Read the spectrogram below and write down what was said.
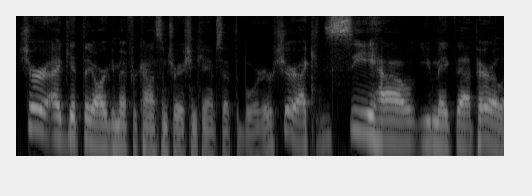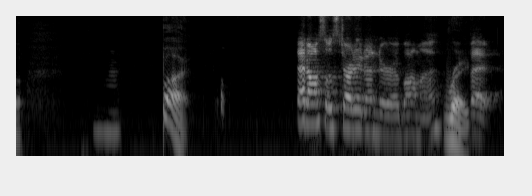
sure, I get the argument for concentration camps at the border. Sure, I can see how you make that parallel. Mm-hmm. But That also started under Obama. Right. But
